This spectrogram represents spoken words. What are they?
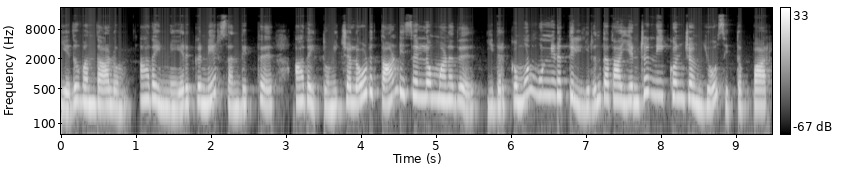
எது வந்தாலும் அதை நேருக்கு நேர் சந்தித்து அதை துணிச்சலோடு தாண்டி செல்லும் மனது இதற்கு முன் உன்னிடத்தில் இருந்ததா என்று நீ கொஞ்சம் யோசித்துப் பார்.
